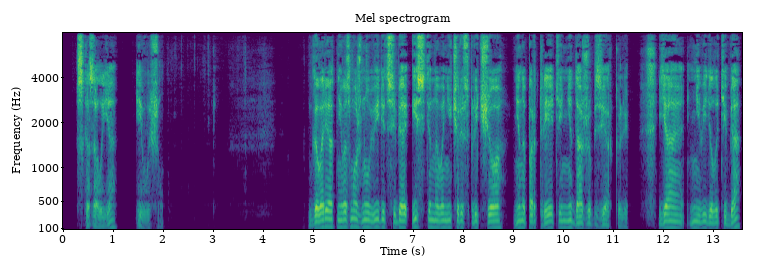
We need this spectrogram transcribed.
— сказал я и вышел. Говорят, невозможно увидеть себя истинного ни через плечо, ни на портрете, ни даже в зеркале. Я не видела тебя,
